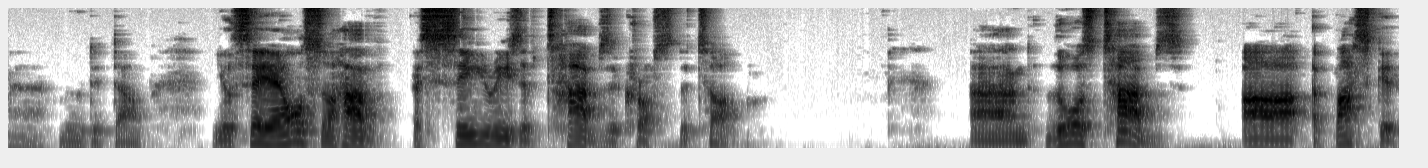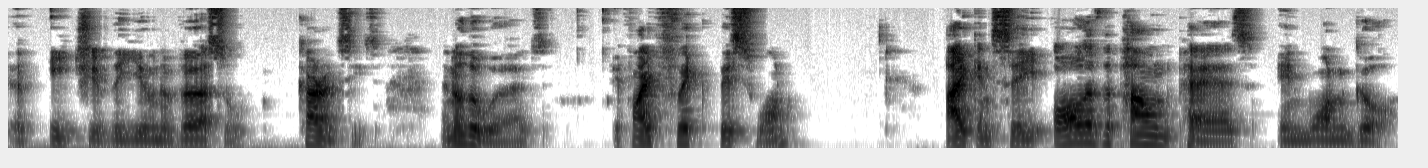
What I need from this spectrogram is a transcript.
uh, moved it down. You'll see I also have a series of tabs across the top. And those tabs are a basket of each of the universal currencies. In other words, if I flick this one, I can see all of the pound pairs in one go.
